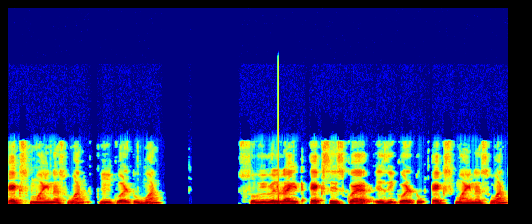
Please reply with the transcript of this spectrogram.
x minus 1 equal to 1. So we will write x square is equal to x minus 1.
